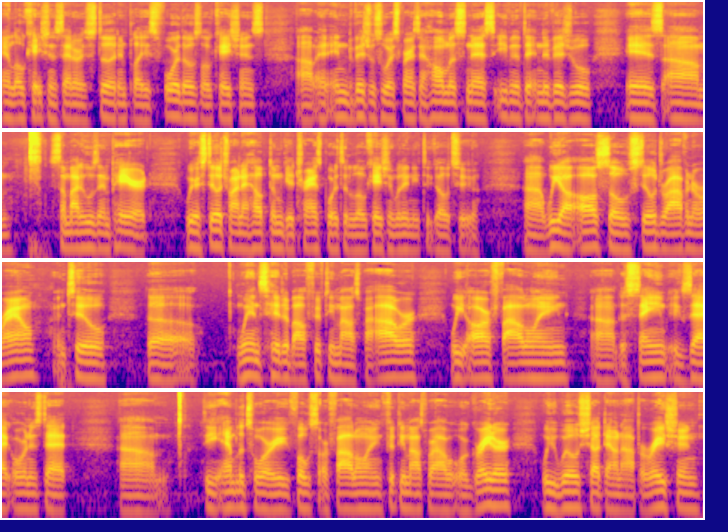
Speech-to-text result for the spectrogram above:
and locations that are stood in place for those locations. Um, and individuals who are experiencing homelessness, even if the individual is um, somebody who's impaired, we are still trying to help them get transported to the location where they need to go to. Uh, we are also still driving around until the winds hit about 50 miles per hour. We are following uh, the same exact ordinance that um, the ambulatory folks are following, 50 miles per hour or greater. We will shut down operation.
